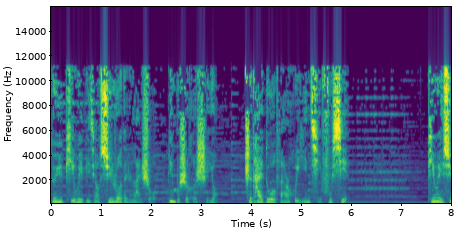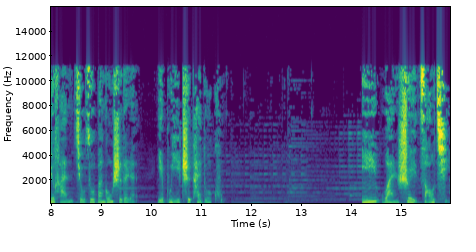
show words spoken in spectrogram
对于脾胃比较虚弱的人来说。并不适合食用，吃太多反而会引起腹泻。脾胃虚寒、久坐办公室的人也不宜吃太多苦。宜晚睡早起。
